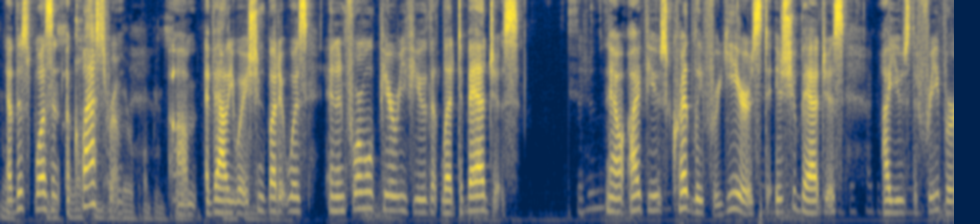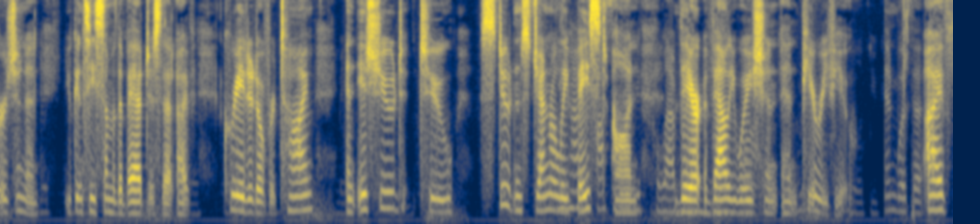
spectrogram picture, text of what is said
Now, this wasn't a classroom um, evaluation, but it was an informal peer review that led to badges. Now, I've used Credly for years to issue badges. I use the free version, and you can see some of the badges that I've created over time and issued to students generally based on their evaluation and peer review. I've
